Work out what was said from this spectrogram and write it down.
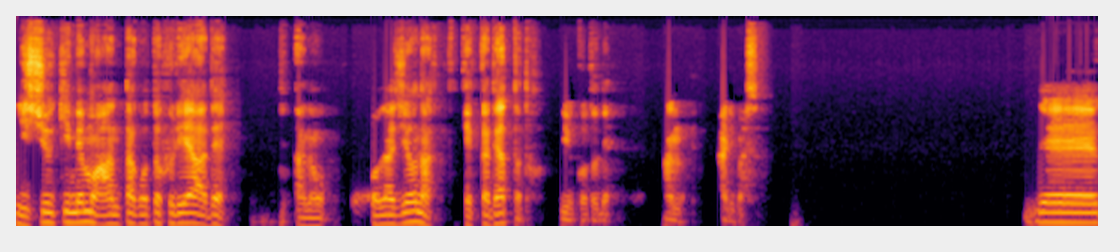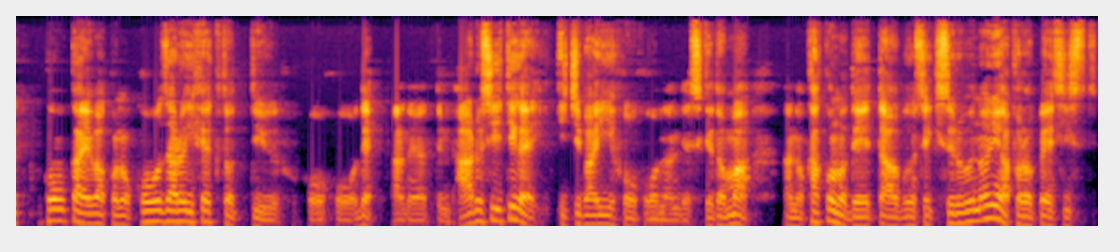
2周期目もアンタゴとフレアで、あの、同じような結果であったということで、あの、あります。で、今回はこのコーザルエフェクトっていう方法で、あの、やってみる。RCT が一番いい方法なんですけど、まあ、あの、過去のデータを分析するのには、プロペンシス、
